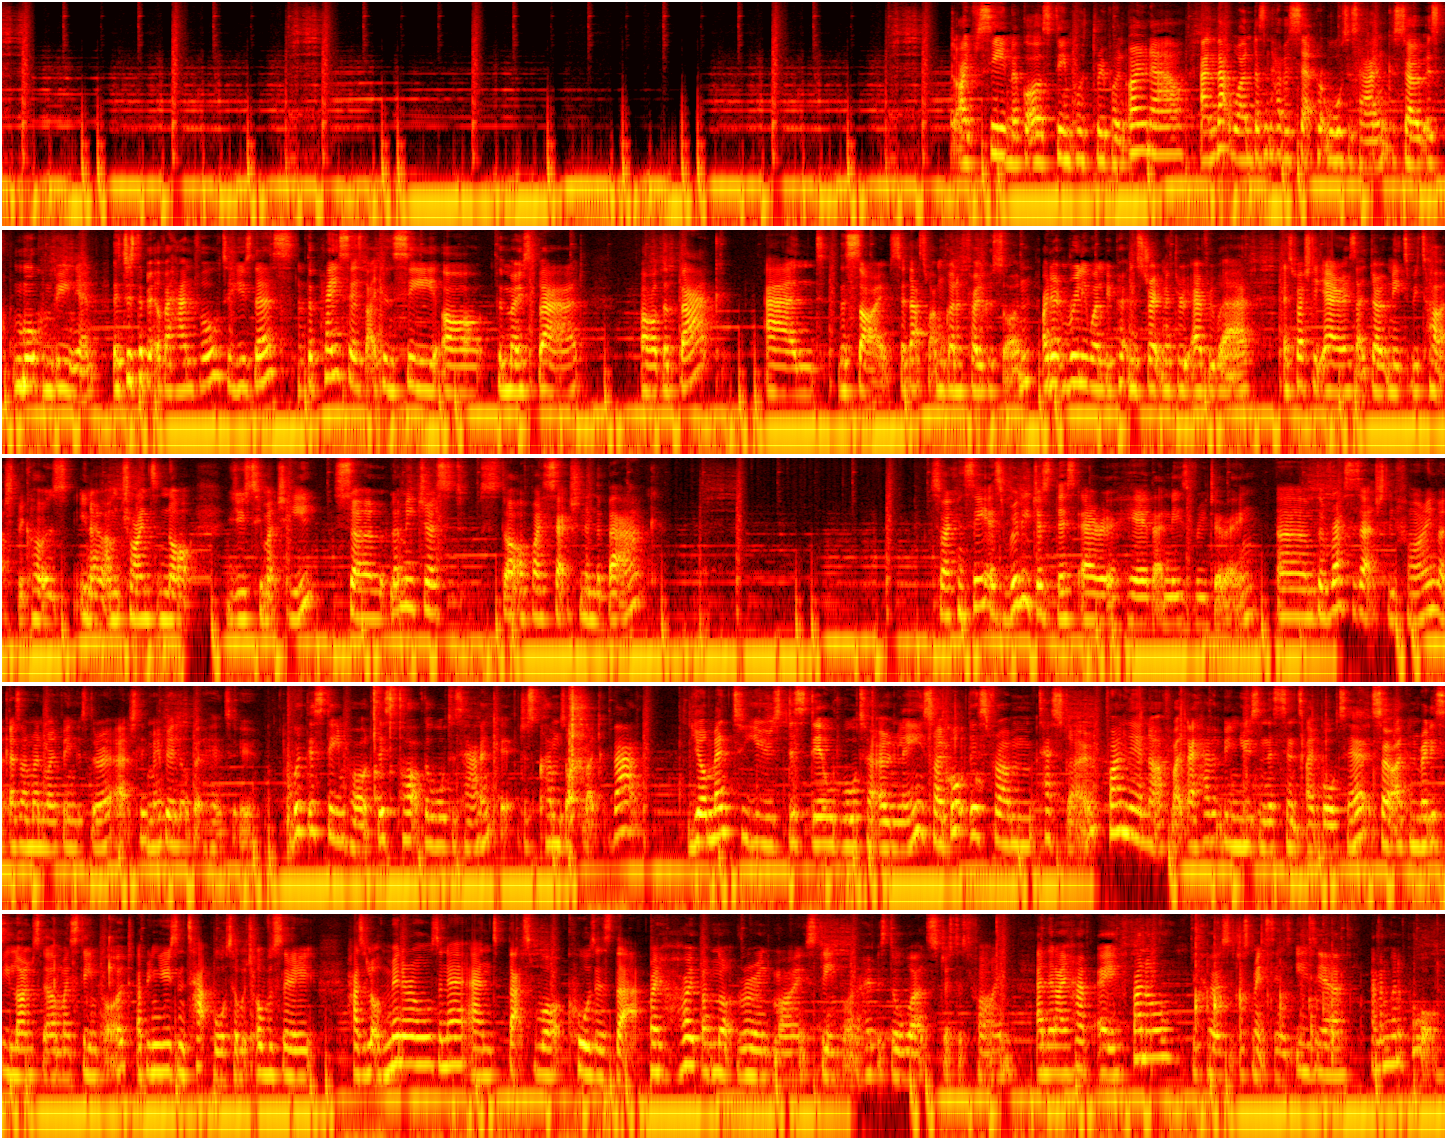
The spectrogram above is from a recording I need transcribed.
I've seen I've got a Steampod 3.0 now and that one doesn't have a separate water tank so it's more convenient. It's just a bit of a handful to use this. The places that I can see are the most bad are the back and the sides. so that's what I'm going to focus on. I don't really want to be putting the straightener through everywhere especially areas that don't need to be touched because you know I'm trying to not use too much heat. So let me just start off by sectioning the back. So I can see it's really just this area here that needs redoing. Um, the rest is actually fine, like as I run my fingers through it, actually maybe a little bit here too. With this steam pod, this part of the water tank, it just comes off like that you're meant to use distilled water only. So I bought this from Tesco. Funnily enough, like I haven't been using this since I bought it. So I can already see limescale on my steam pod. I've been using tap water, which obviously has a lot of minerals in it and that's what causes that. I hope I've not ruined my steam pod. I hope it still works just as fine. And then I have a funnel because it just makes things easier and I'm gonna pour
